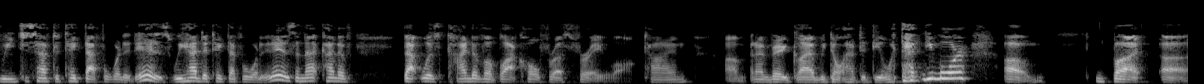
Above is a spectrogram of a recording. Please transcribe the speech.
we just have to take that for what it is. We had to take that for what it is, and that kind of that was kind of a black hole for us for a long time. Um, and I'm very glad we don't have to deal with that anymore. Um, but uh,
